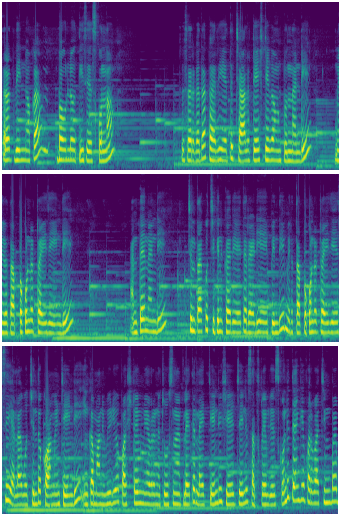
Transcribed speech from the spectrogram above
తర్వాత దీన్ని ఒక బౌల్లో తీసేసుకుందాం. చూసారు కదా కర్రీ అయితే చాలా టేస్టీగా ఉంటుందండి. మీరు తప్పకుండా ట్రై చేయండి. అంతేనండి. చింతాకు చికెన్ కర్రీ అయితే రెడీ అయిపోయింది. మీరు తప్పకుండా ట్రై చేసి ఎలా వచ్చిందో కామెంట్ చేయండి. ఇంకా మన వీడియో ఫస్ట్ టైం ఎవరైనా చూసినట్లయితే లైక్ చేయండి షేర్ చేయండి సబ్స్క్రైబ్ చేసుకోండి. Thank you for watching bye bye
